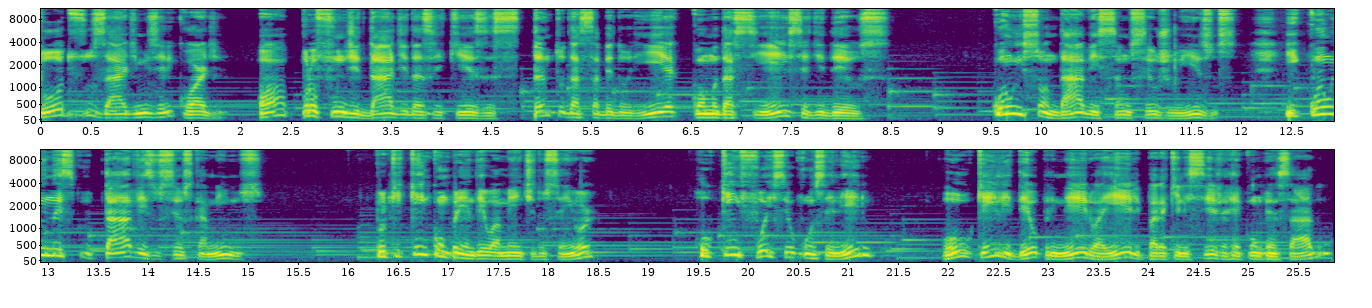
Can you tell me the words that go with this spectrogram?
todos usar de misericórdia. Ó profundidade das riquezas, tanto da sabedoria como da ciência de Deus! Quão insondáveis são os seus juízos e quão inescrutáveis os seus caminhos! Porque quem compreendeu a mente do Senhor? Ou quem foi seu conselheiro? Ou quem lhe deu primeiro a ele para que ele seja recompensado?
